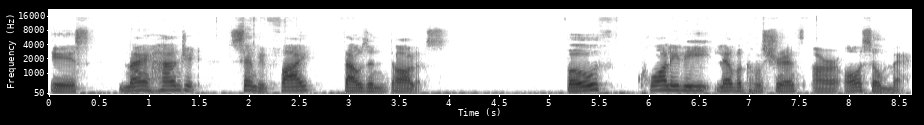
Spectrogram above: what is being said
is $975,000. Both quality level constraints are also met.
